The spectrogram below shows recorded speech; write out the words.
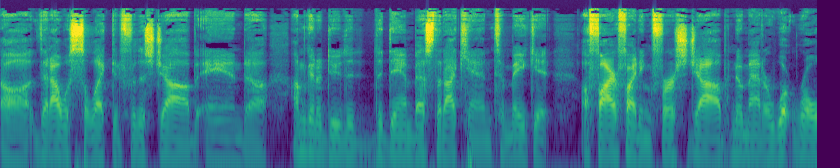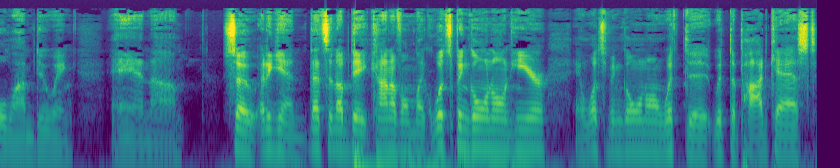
uh, that I was selected for this job. And uh, I'm going to do the, the damn best that I can to make it a firefighting first job, no matter what role I'm doing. And um, so, and again, that's an update kind of on like what's been going on here and what's been going on with the with the podcast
